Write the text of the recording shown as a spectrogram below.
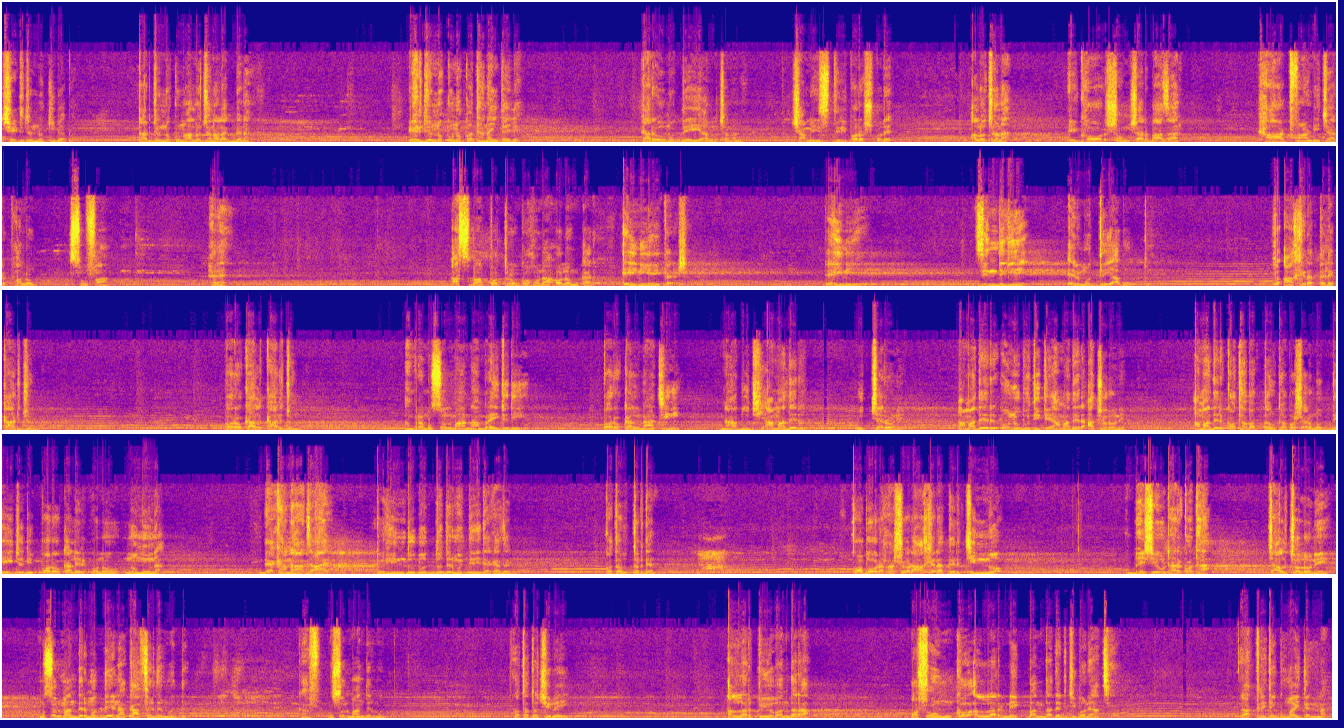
সেটার জন্য কি ব্যাপার? তার জন্য কোনো আলোচনা লাগবে না? এর জন্য কোনো কথা নাই তাইলে? কারও মধ্যে এই আলোচনা স্বামী স্ত্রী পরস্পরে। আলোচনা, এই ঘর, সংসার, বাজার, খাট, ফার্নিচার, পালং, সোফা হ্যাঁ? আসবাবপত্র, গহনা, অলংকার, এই নিয়েই প্যারেশান এই নিয়ে। জিন্দিগি এর মধ্যেই আবদ্ধ। তো আখেরাত তাহলে কার জন্য? পরকাল কার জন্য? আমরা মুসলমান, আমরাই যদি পরকাল না চিনি না বুঝি, আমাদের উচ্চারণে, আমাদের অনুভূতিতে, আমাদের আচরণে, আমাদের কথাবার্তা উঠা বসার মধ্যেই যদি পরকালের কোনো নমুনা দেখা না যায়, তো হিন্দু বৌদ্ধদের মধ্যেই দেখা যাবে। কথা উত্তর দেন। কবর, হাসর, আখেরাতের চিহ্ন ভেসে ওঠার কথা, চালচলনে, মুসলমানদের মধ্যে না কাফেরদের মধ্যে? মুসলমানদের মধ্যে। কথা তো ছিলই। আল্লাহর প্রিয় বান্দারা অসংখ্য আল্লাহর নেক বান্দাদের জীবনে আছে। রাত্রিতে ঘুমাইতেন না।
